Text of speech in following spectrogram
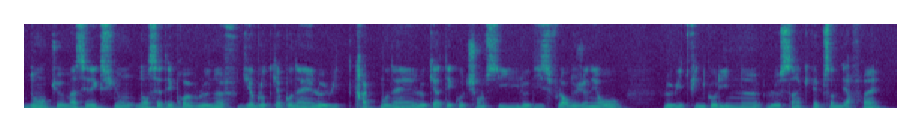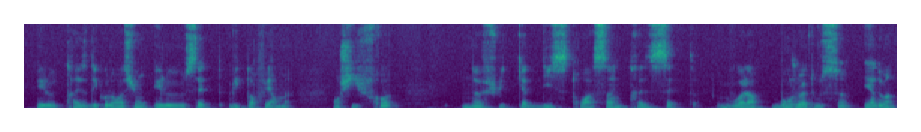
Donc, ma sélection dans cette épreuve le 9 Diablo de Caponnet, le 8 Crack Monet, le 4 Echo de Chelsea, le 10 Fleur de Janeiro, le 8 Fine Colline, le 5 Epson d'Airfray et le 13 Décoloration et le 7 Victor Ferme. En chiffres 9, 8, 4, 10, 3, 5, 13, 7. Voilà, bon jeu à tous et à demain.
